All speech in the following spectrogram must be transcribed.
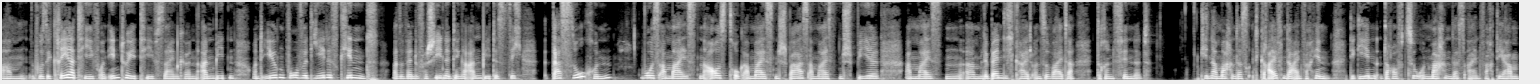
ähm, wo sie kreativ und intuitiv sein können, anbieten. Und irgendwo wird jedes Kind, also wenn du verschiedene Dinge anbietest, sich das suchen, wo es am meisten Ausdruck, am meisten Spaß, am meisten Spiel, am meisten ähm, Lebendigkeit und so weiter drin findet. Kinder machen das, die greifen da einfach hin. Die gehen darauf zu und machen das einfach. Die haben,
